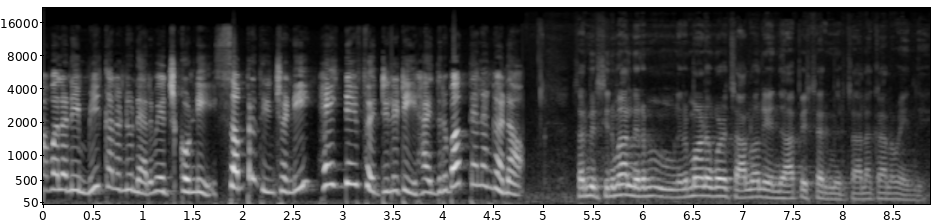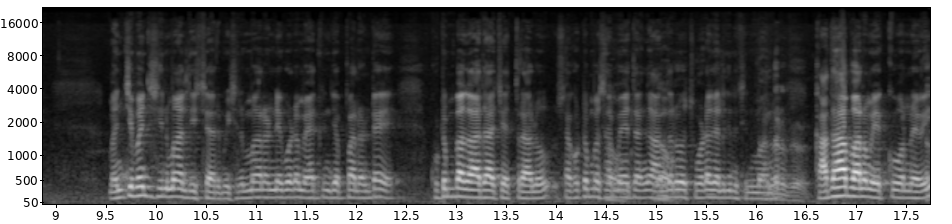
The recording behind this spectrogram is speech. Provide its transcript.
కావాలనే మీ కలను నెరవేర్చుకోండి. సంప్రదించండి. హెగ్డే ఫెర్టిలిటీ హైదరాబాద్ తెలంగాణ. సార్ మీరు సినిమాల నిర్ నిర్మాణం కూడా చాలా రోజులు అయింది. ఆపేశారు మీరు చాలా కాలం అయింది. మంచి మంచి సినిమాలు తీశారు. మీ సినిమాలన్నీ కూడా మ్యాక్సిమం చెప్పాలంటే కుటుంబ గాథా చిత్రాలు సకుటుంబ సమేతంగా అందరూ చూడగలిగిన సినిమాలు. కథాబలం ఎక్కువ ఉన్నవి.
